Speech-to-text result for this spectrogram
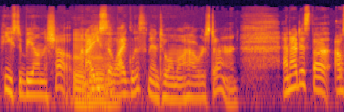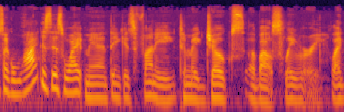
He used to be on the show, and I used to mm-hmm. like listening to him on Howard Stern. And I just thought, I was like, "Why does this white man think it's funny to make jokes about slavery?" Like.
